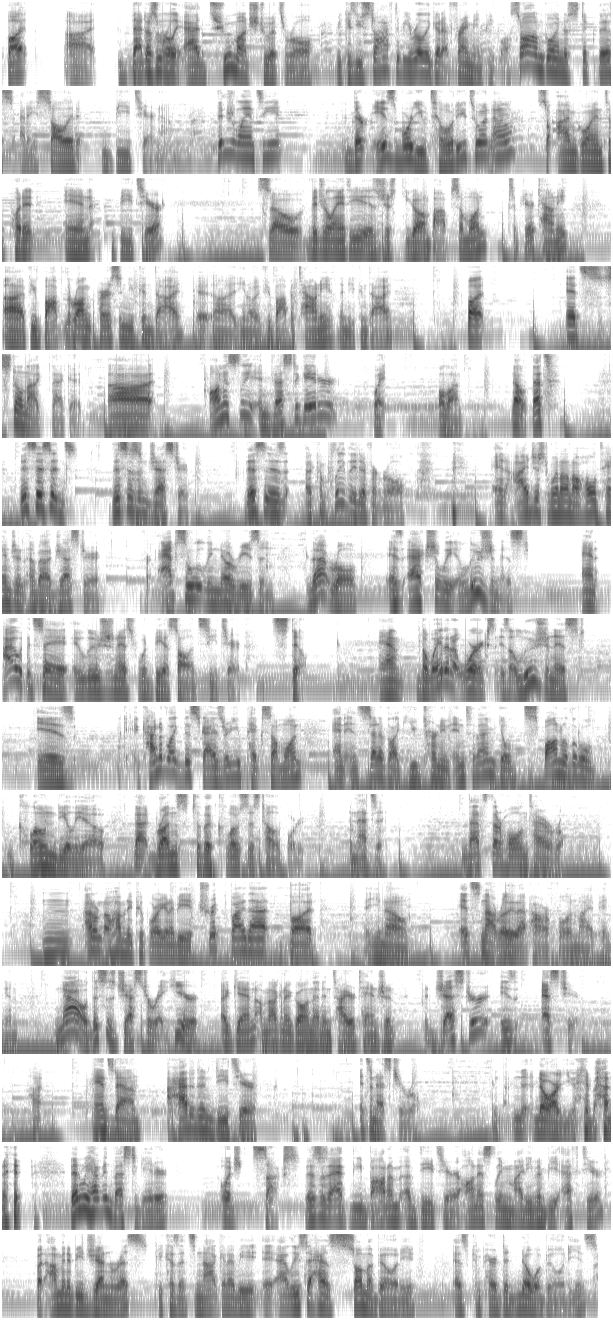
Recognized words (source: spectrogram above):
but uh, that doesn't really add too much to its role because you still have to be really good at framing people. So I'm going to stick this at a solid B tier now. Vigilante, there is more utility to it now, so I'm going to put it in B tier. So Vigilante is just you go and bop someone, except you're a townie. Uh, if you bop the wrong person, you can die. Uh, you know, if you bop a townie, then you can die. But it's still not that good. Uh, honestly, Investigator. Wait, hold on. No, that's this isn't this isn't Jester. This is a completely different role. and I just went on a whole tangent about Jester for absolutely no reason. That role is actually Illusionist. And I would say Illusionist would be a solid C tier still. And the way that it works is Illusionist is kind of like Disguiser. You pick someone, and instead of like you turning into them, you'll spawn a little clone dealio that runs to the closest teleporter. And that's it. That's their whole entire role. Mm, I don't know how many people are going to be tricked by that, but, you know, it's not really that powerful in my opinion. Now, this is Jester right here. Again, I'm not going to go on that entire tangent. Jester is S tier. Hands down. I had it in D tier. It's an S tier role. N no arguing about it. Then we have Investigator, which sucks. This is at the bottom of D tier. Honestly, might even be F tier. But I'm going to be generous because it's not going to be... At least it has some ability as compared to no abilities.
